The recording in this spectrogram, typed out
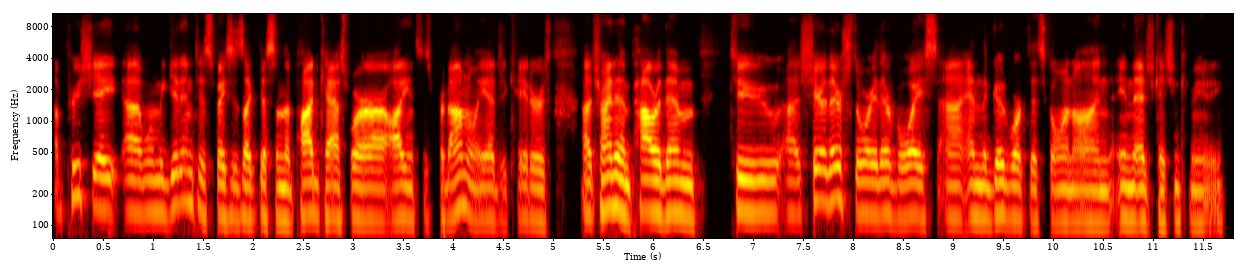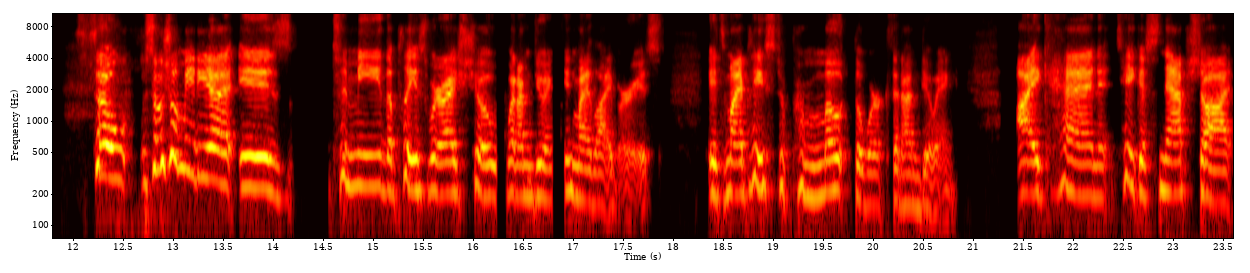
appreciate uh, when we get into spaces like this on the podcast where our audience is predominantly educators, uh, trying to empower them to uh, share their story, their voice, uh, and the good work that's going on in the education community. So, social media is to me the place where I show what I'm doing in my libraries. It's my place to promote the work that I'm doing I can take a snapshot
